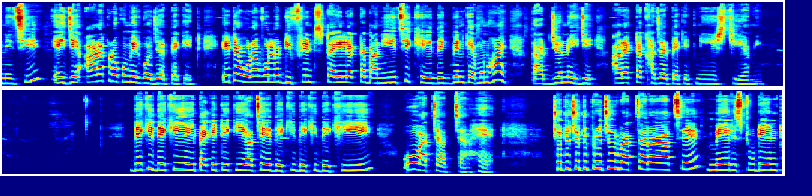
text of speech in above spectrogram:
এনেছি। এই যে আর এক রকমের গজার প্যাকেট, এটা ওরা বলল ডিফারেন্ট স্টাইল একটা বানিয়েছি, খেয়ে দেখবেন কেমন হয়। তার জন্য এই যে আর একটা খাজার প্যাকেট নিয়ে এসছি আমি। দেখি দেখি, এই প্যাকেটে কি আছে? দেখি দেখি দেখি। ও আচ্ছা আচ্ছা হ্যাঁ। ছোট ছোট প্রচুর বাচ্চারা আছে। মেয়ের স্টুডেন্ট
